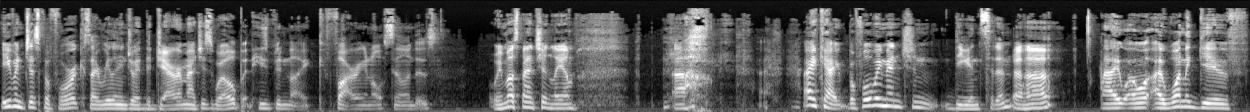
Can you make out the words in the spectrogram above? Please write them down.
even just before it, because I really enjoyed the Jarrett match as well. But he's been like firing on all cylinders. We must mention Liam. Ah. okay, before we mention the incident, Uh huh. I, I, want to give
